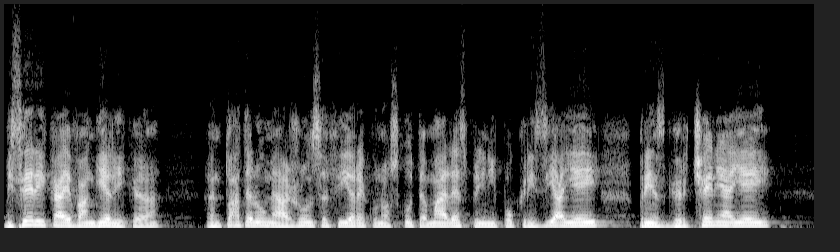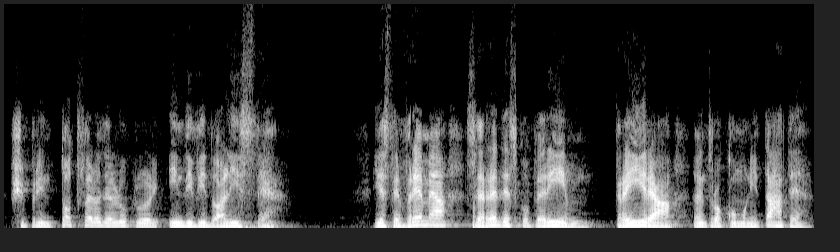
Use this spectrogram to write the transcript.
Biserica evanghelică în toată lumea a ajuns să fie recunoscută, mai ales prin ipocrizia ei, prin zgârcenia ei și prin tot felul de lucruri individualiste. Este vremea să redescoperim trăirea într-o comunitate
